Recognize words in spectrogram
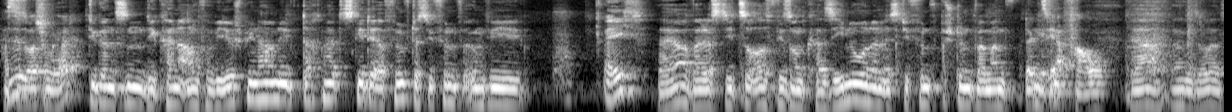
Hast du sowas schon gehört? Die ganzen, die keine Ahnung von Videospielen haben, die dachten halt, das GTA 5, dass die 5 irgendwie. Echt? Naja, weil das sieht so aus wie so ein Casino, dann ist die 5 bestimmt, weil man. Der GTA V. Ja, irgendwie sowas.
